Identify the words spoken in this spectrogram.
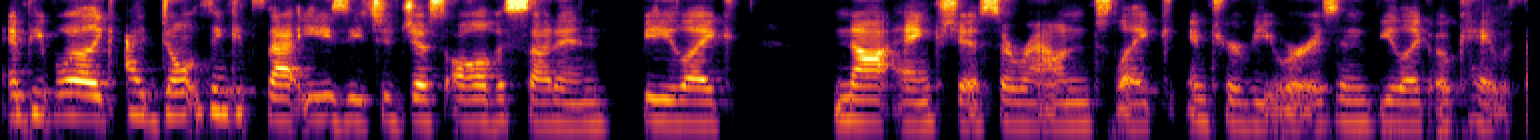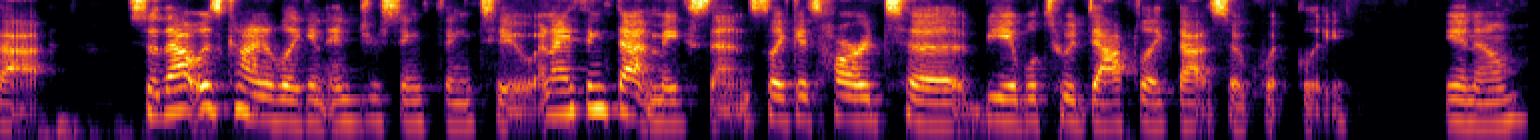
And people are like, I don't think it's that easy to just all of a sudden be like not anxious around like interviewers and be like okay with that. So that was kind of like an interesting thing too. And I think that makes sense. Like it's hard to be able to adapt like that so quickly, you know?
